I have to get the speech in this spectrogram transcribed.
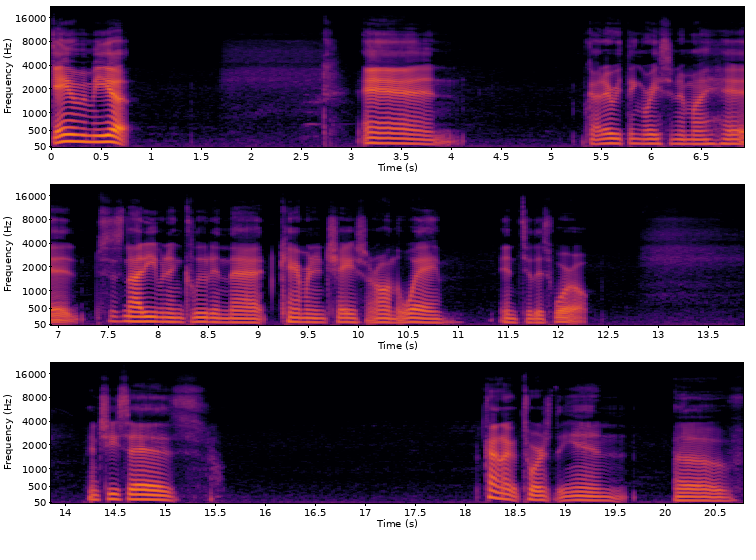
Gaming me up. And got everything racing in my head. This is not even including that Cameron and Chase are on the way into this world. And she says, kind of towards the end of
